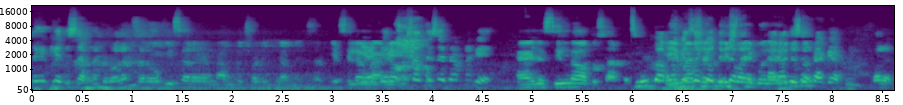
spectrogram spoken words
থেকে কে দিছে আপনাকে বলেন? স্যার অফিসারের নাম তো সঠিক খেয়াল নেই স্যার। গেছিলাম আমি। অফিসার দিছে এটা আপনাকে? হ্যাঁ এই যে সিল স্যার। সিল এই আপনাকে যে মাসের কেউ 30 তারিখ পর্যন্ত টাকা তো- কাকে আপনি? বলেন।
